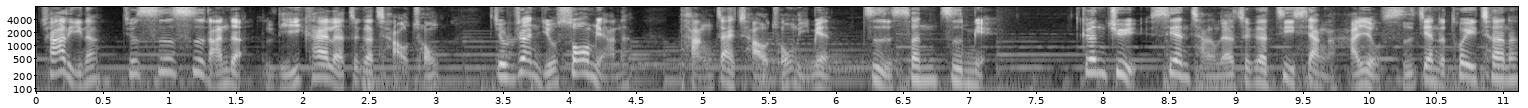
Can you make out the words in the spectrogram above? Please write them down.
查理呢，就斯斯然的离开了这个草丛，就任由索米亚呢躺在草丛里面自生自灭。根据现场的这个迹象啊，还有时间的推测呢，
